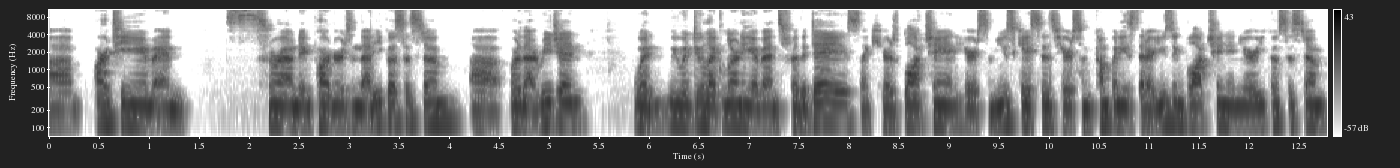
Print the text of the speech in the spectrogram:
um, our team and surrounding partners in that ecosystem uh, or that region would we would do like learning events for the days. Like here's blockchain, here's some use cases, here's some companies that are using blockchain in your ecosystem,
